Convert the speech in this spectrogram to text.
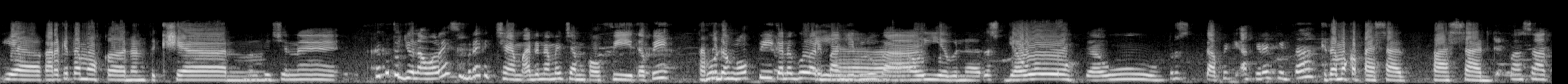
Iya, karena kita mau ke non fiction. non-fictionnya. Tapi tujuan awalnya sebenarnya ke Cem, ada namanya Cem Coffee, tapi, Tapi- gue udah ngopi karena gue lari pagi dulu kan. Oh iya benar, terus jauh. Jauh. Terus tapi akhirnya kita Kita mau ke pasar, pasar. pasat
